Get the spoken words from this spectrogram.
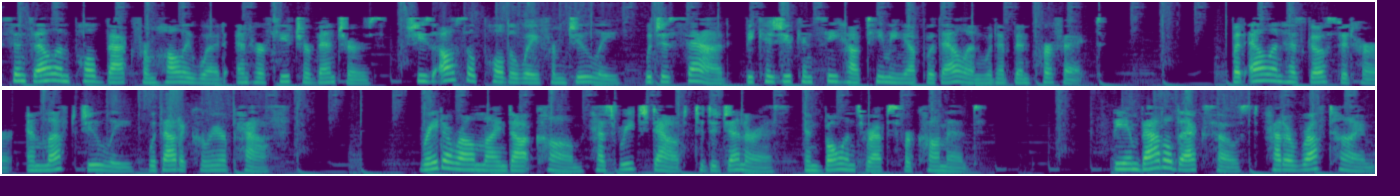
Since Ellen pulled back from Hollywood and her future ventures, she's also pulled away from Julie, which is sad because you can see how teaming up with Ellen would have been perfect. But Ellen has ghosted her and left Julie without a career path. RadarOnline.com has reached out to DeGeneres and Bowen's reps for comment. The embattled ex-host had a rough time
